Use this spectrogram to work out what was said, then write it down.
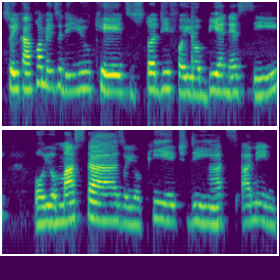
So you can come into the UK to study for your BNSC or your master's or your PhD. That's, I mean,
